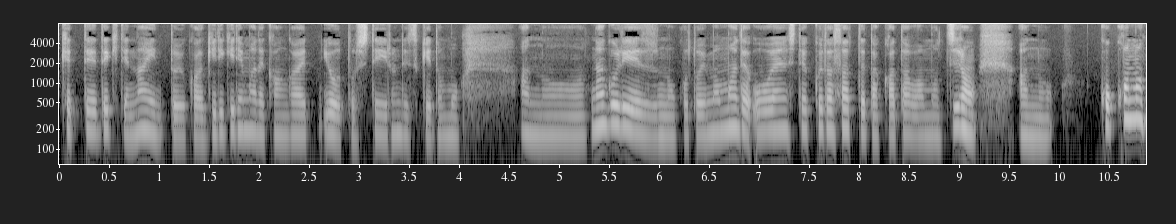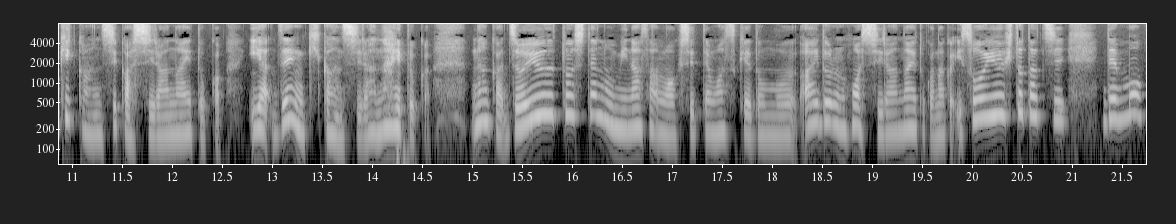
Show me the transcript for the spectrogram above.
決定できてないというか、ギリギリまで考えようとしているんですけども、あの、ナグリーズのこと今まで応援してくださってた方はもちろん、あの、ここの期間しか知らないとかいや全期間知らないとかなんか女優としての皆さんは知ってますけどもアイドルの方は知らないとかなんかそういう人たちでも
